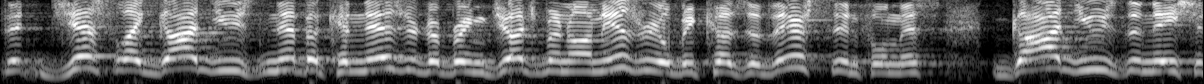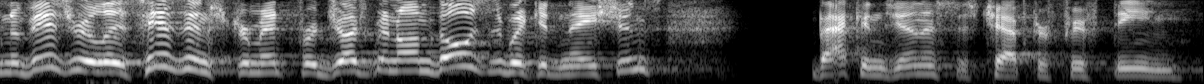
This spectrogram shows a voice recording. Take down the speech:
that just like God used Nebuchadnezzar to bring judgment on Israel because of their sinfulness, God used the nation of Israel as his instrument for judgment on those wicked nations. Back in Genesis chapter 15,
